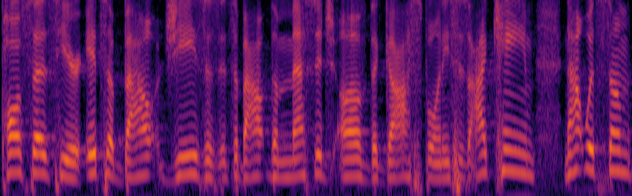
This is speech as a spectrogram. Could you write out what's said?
Paul says here, it's about Jesus. It's about the message of the gospel. And he says, I came not with some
